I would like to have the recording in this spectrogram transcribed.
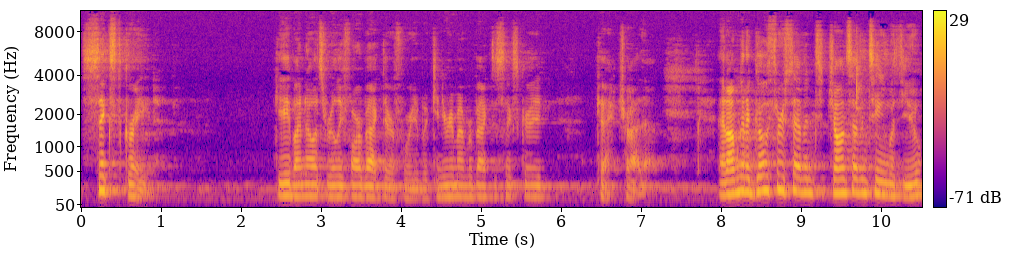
Sixth grade. Gabe, I know it's really far back there for you, but can you remember back to sixth grade? Okay, try that. And I'm going to go through 17, John 17 with you.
